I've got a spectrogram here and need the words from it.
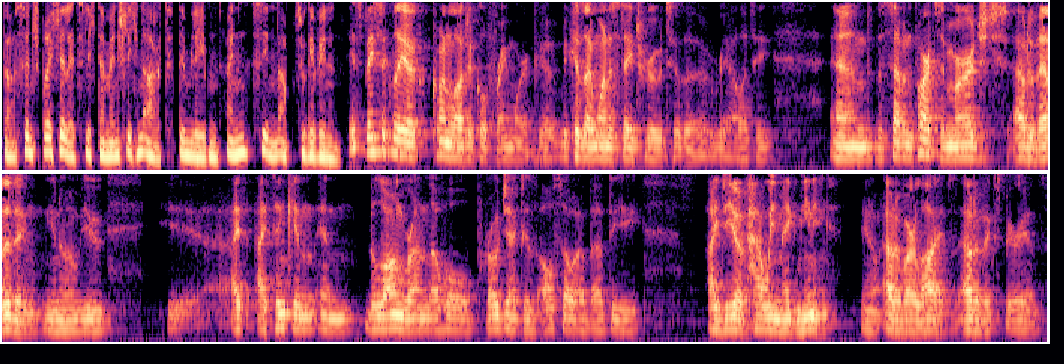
das entspreche letztlich der menschlichen Art, dem Leben einen Sinn abzugewinnen. It's basically a chronological framework uh, because I want to stay true to the reality. And the seven parts emerged out of editing. You know, you. I, I think in, in the long run, the whole project is also about the idea of how we make meaning, you know, out of our lives, out of experience.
